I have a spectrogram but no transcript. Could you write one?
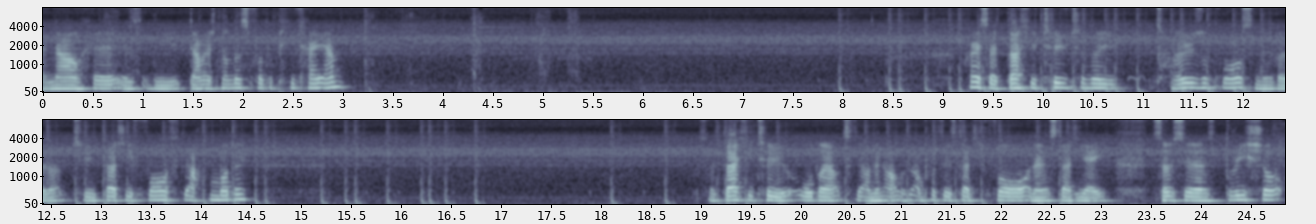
and now here is the damage numbers for the PKM. Okay, so 32 to the toes of course, and then it goes up to 34 to the upper body. So 32 all the way up to the, and then upwards is 34, and then it's 38. So it's a three shot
